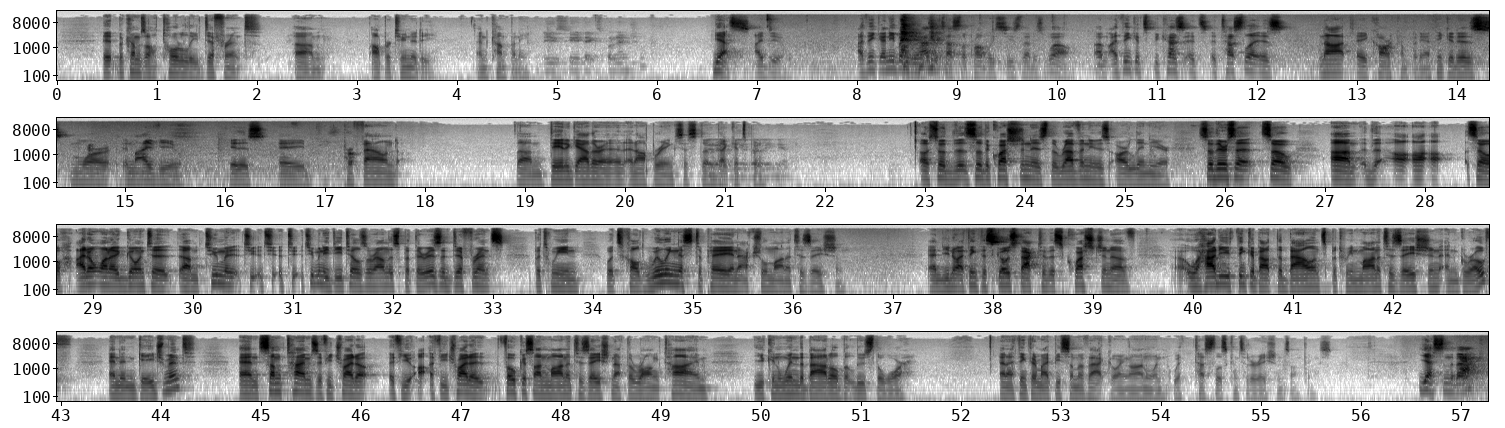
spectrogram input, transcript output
it becomes a totally different um, opportunity and company. Do you see it exponential? Yes, I do. I think anybody who has a Tesla probably sees that as well. Um, I think it's because it's, Tesla is not a car company. I think it is more, in my view, it is a profound um, data gatherer and, and operating system The that gets put. Oh, so the, so the question is the revenues are linear. So there's a so um, the, uh, uh, uh, so I don't want to go into um, too many too, too, too too many details around this, but there is a difference between what's called willingness to pay and actual monetization. And you know, I think this goes back to this question of uh, well, how do you think about the balance between monetization and growth and engagement? And sometimes, if you try to if you if you try to focus on monetization at the wrong time, you can win the battle but lose the war. And I think there might be some of that going on when, with Tesla's considerations on things. Yes, in the back.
